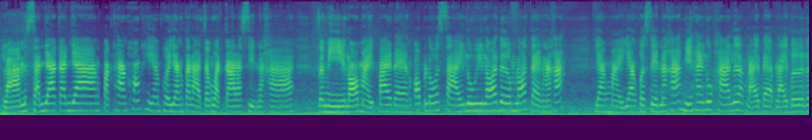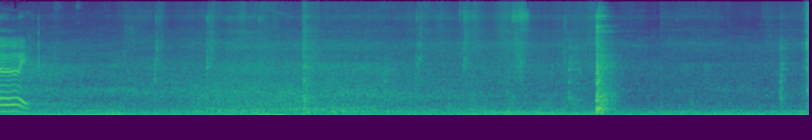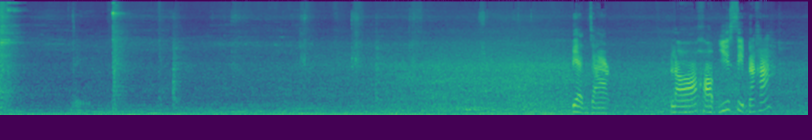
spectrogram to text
ร้านสัญญาการยางปักทางห้องเฮียงเภอยางตลาดจังหวัดกาฬสินนะคะ จะมีล้อใหม่ป้ายแดงออฟโรดสายลุยล้อเดิมล้อแต่งนะคะยางใหม่ยางเปอร์เซ็นต์นะคะ มีให้ลูกค้าเลือกหลายแบบหลายเบอร์เลย เปลี่ยนจากล้อขอบ 20 นะคะ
